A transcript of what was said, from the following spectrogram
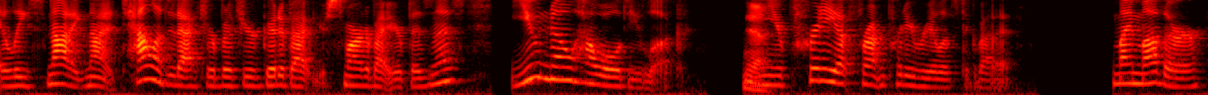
at least not not a talented actor, but if you're good about you're smart about your business, you know how old you look, Yeah. and you're pretty upfront and pretty realistic about it. My mother,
